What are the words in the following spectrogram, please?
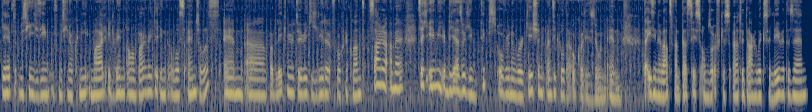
je hebt het misschien gezien of misschien ook niet, maar ik ben al een paar weken in Los Angeles. En uh, wat bleek nu twee weken geleden, vroeg een klant, Sarah, aan mij, zeg Amy, heb jij zo geen tips over een workation? Want ik wil dat ook wel eens doen. En dat is inderdaad fantastisch om zo even uit je dagelijkse leven te zijn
